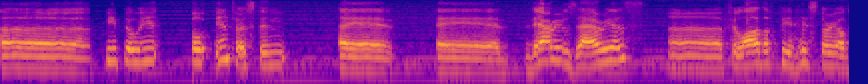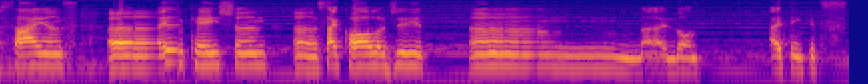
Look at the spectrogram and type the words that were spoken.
uh, people, in, people interested in uh, uh, various areas philosophy, history of science, education, psychology. Um, I don't I think it's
